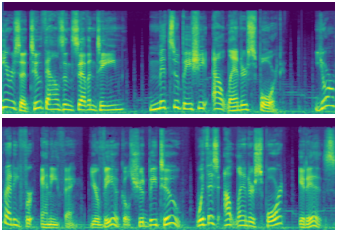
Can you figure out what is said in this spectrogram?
Here's a 2017 Mitsubishi Outlander Sport. You're ready for anything. Your vehicle should be too. With this Outlander Sport, it is.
